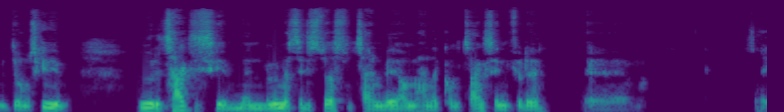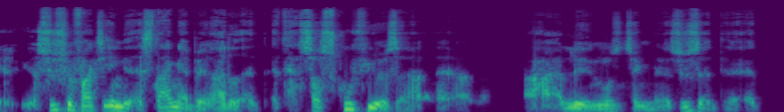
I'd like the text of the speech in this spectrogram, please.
det var måske nu er det taktiske, men begynder at se de største tegn ved, om han har kompetence inden for det. Øh, så jeg, jeg, synes jo faktisk egentlig, at snakken er berettet, at, at han så skulle fyre sig, har jeg aldrig nogensinde tænkt, men jeg synes, at, at,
